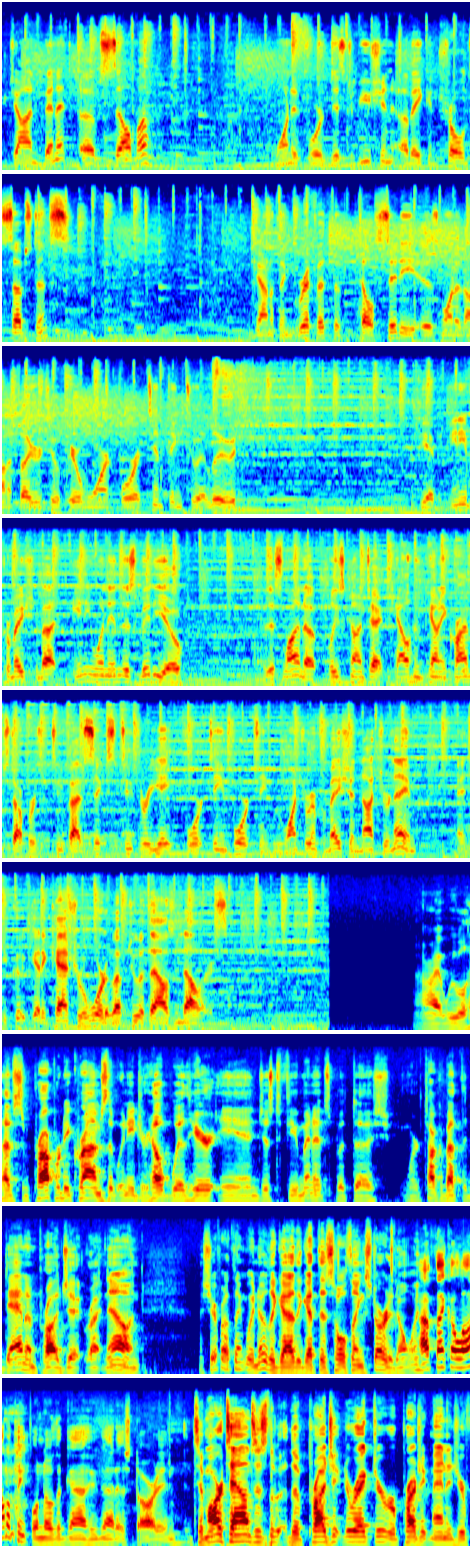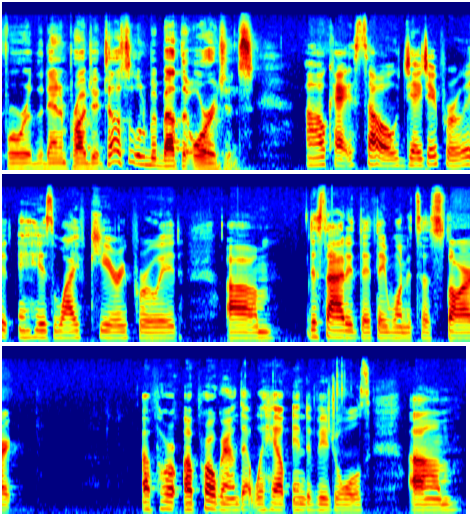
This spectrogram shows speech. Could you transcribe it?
John Bennett of Selma wanted for distribution of a controlled substance. Jonathan Griffith of Pell City is wanted on a failure to appear warrant for attempting to elude. If you have any information about anyone in this video, this lineup, please contact Calhoun County Crime Stoppers at 256 238 1414. We want your information, not your name, and you could get a cash reward of up to $1,000. All right, we will have some property crimes that we need your help with here in just a few minutes, but uh, we're talking about the Dannon Project right now. And uh, Sheriff, I think we know the guy that got this whole thing started, don't we? I think a lot of people know the guy who got it started. Tamar Towns is the, the project director or project manager for the Dannon Project. Tell us a little bit about the origins. Okay, so JJ Pruitt and his wife Carrie Pruitt um, decided that they wanted to start a, pro- a program that would help individuals um,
